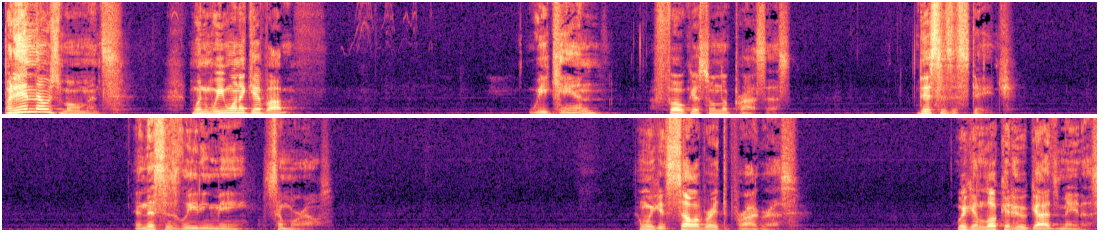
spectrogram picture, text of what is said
But in those moments, when we want to give up, we can focus on the process. This is a stage. And this is leading me somewhere else. And we can celebrate the progress. We can look at who God's made us.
